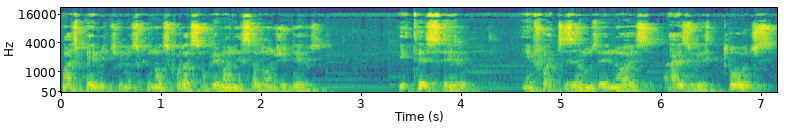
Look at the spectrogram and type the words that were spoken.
mas permitimos que o nosso coração permaneça longe de Deus. E terceiro, enfatizamos em nós as virtudes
